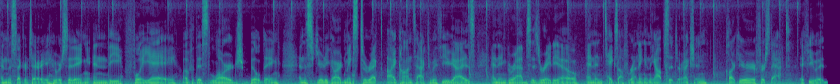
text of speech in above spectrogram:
and the secretary who are sitting in the foyer of this large building. And the security guard makes direct eye contact with you guys and then grabs his radio and then takes off running in the opposite direction. Clark, your first act, if you would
